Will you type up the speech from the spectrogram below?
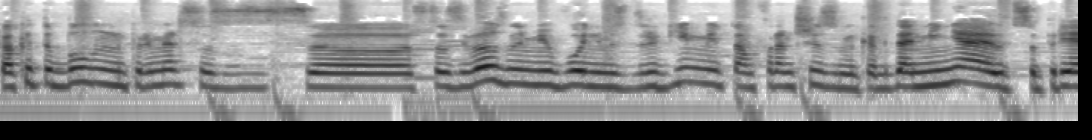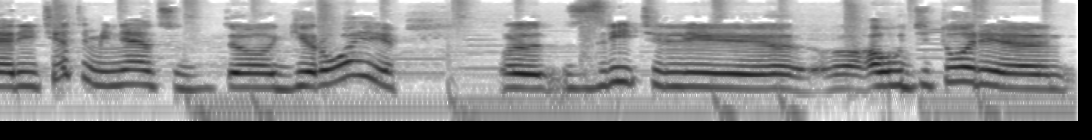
Как это было, например, со, с, со Звездными войнами, с другими там франшизами, когда меняются приоритеты, меняются герои, э, зрители, э, аудитория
